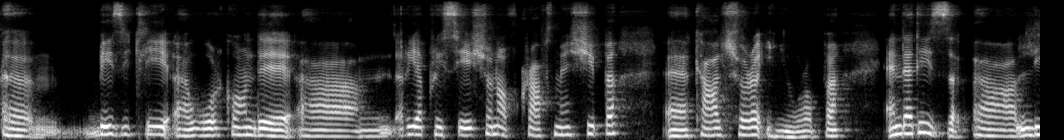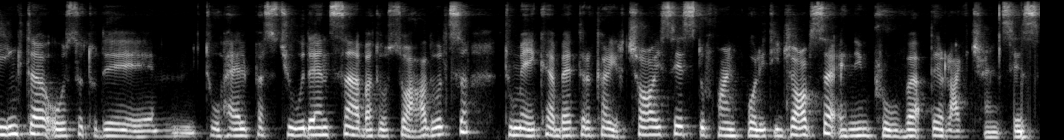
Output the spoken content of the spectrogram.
um, basically uh, work on the um, reappreciation of craftsmanship uh, culture in Europe. And that is uh, linked also to the to help students, uh, but also adults, to make uh, better career choices, to find quality jobs, and improve their life chances.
